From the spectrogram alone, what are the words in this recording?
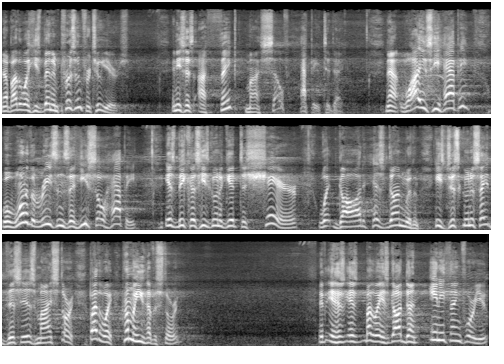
now, by the way, he's been in prison for two years. And he says, I think myself happy today. Now, why is he happy? Well, one of the reasons that he's so happy is because he's going to get to share what God has done with him. He's just going to say, This is my story. By the way, how many of you have a story? Has, has, by the way, has God done anything for you?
